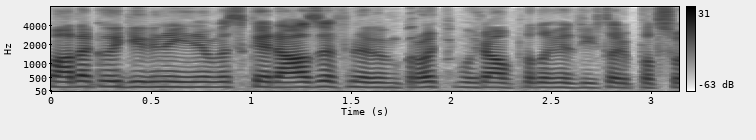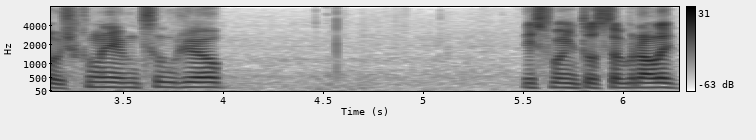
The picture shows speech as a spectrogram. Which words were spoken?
Má takový divný německý název, nevím proč, možná protože dřív tady potřeboval školy Němců, že jo? Když jsme jim to sebrali.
